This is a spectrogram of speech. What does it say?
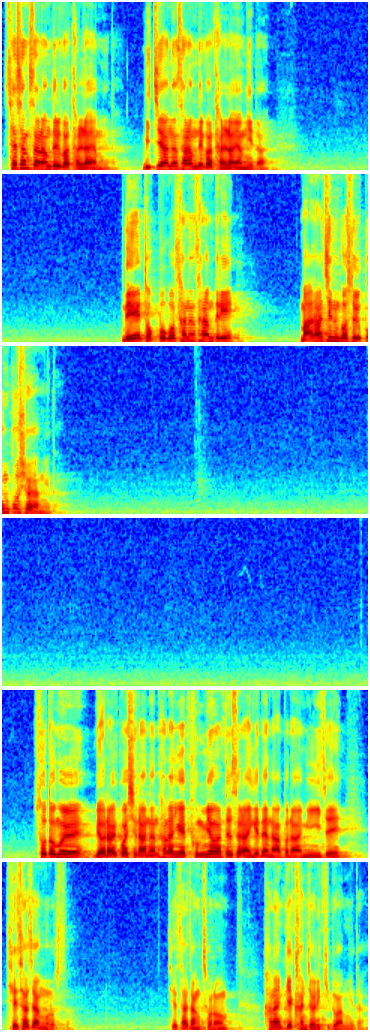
세상 사람들과 달라야 합니다. 믿지 않는 사람들과 달라야 합니다. 내 덕보고 사는 사람들이 많아지는 것을 꿈꾸셔야 합니다. 소돔을 멸할 것이라는 하나님의 분명한 뜻을 알게 된 아브라함이 이제 제사장으로서 제사장처럼 하나님께 간절히 기도합니다.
